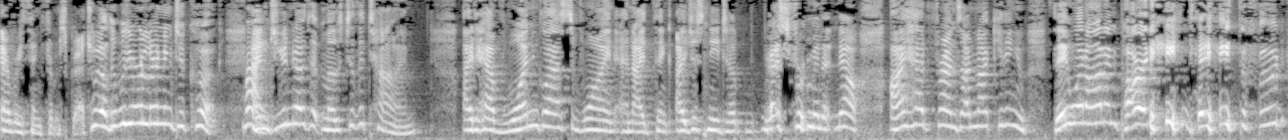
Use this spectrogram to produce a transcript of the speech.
everything from scratch. Well, we were learning to cook. Right. And do you know that most of the time, I'd have one glass of wine and I'd think, I just need to rest for a minute. Now, I had friends, I'm not kidding you, they went on and partied. they ate the food.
